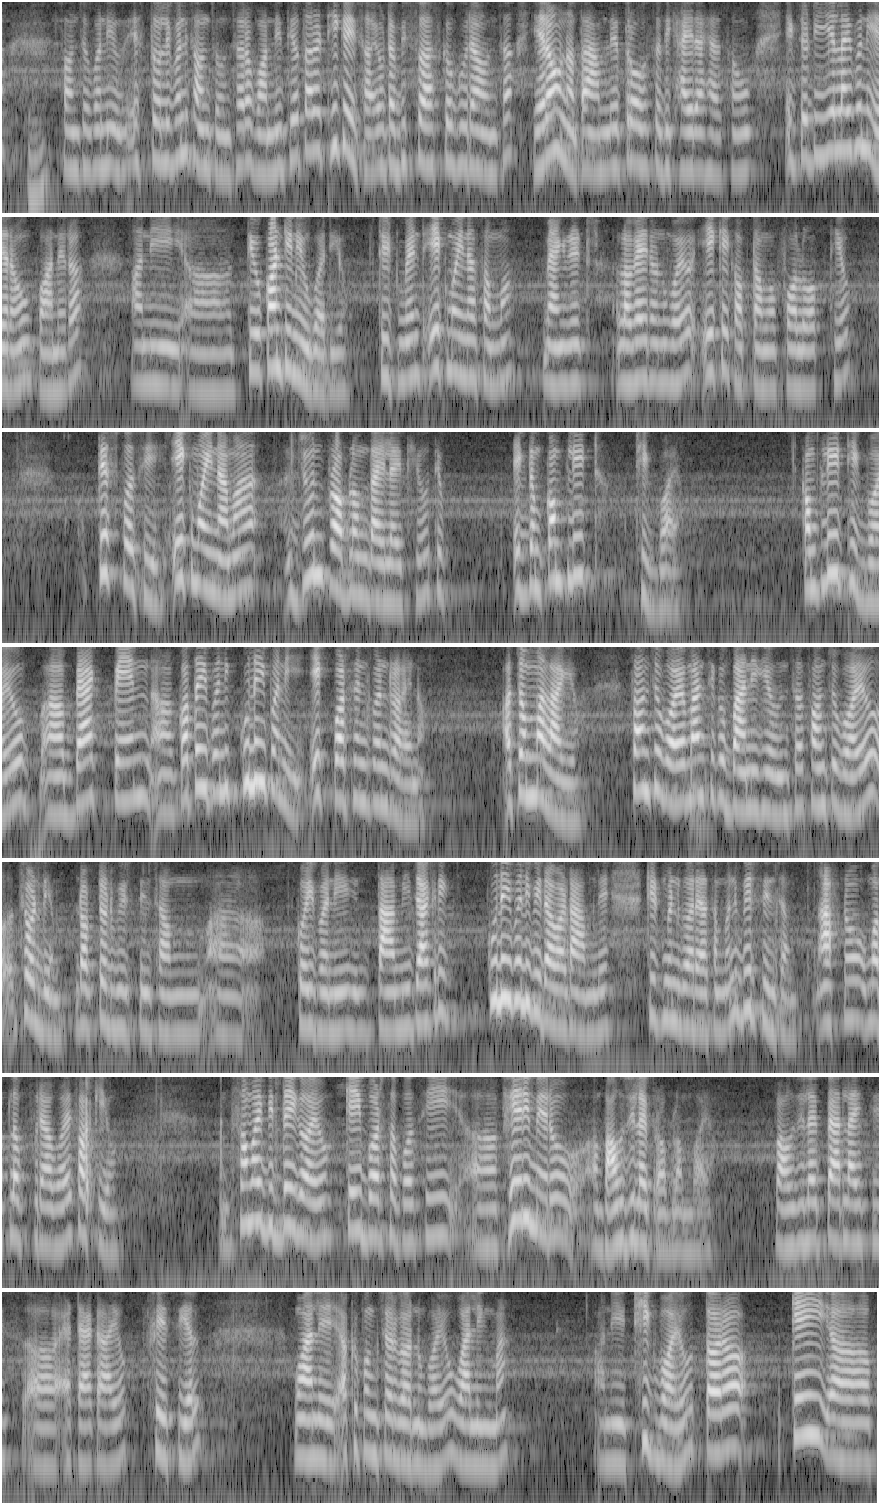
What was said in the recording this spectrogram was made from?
सन्चो पनि यस्तोले पनि सन्चो हुन्छ र भन्ने थियो। तर ठिकै छ। एउटा विश्वासको कुरा हुन्छ। हेरौँ न त। हामीले यत्रो औषधि खाइरहेका छौँ। एकचोटि यसलाई पनि हेरौँ भनेर। अनि त्यो कन्टिन्यू गरियो। ट्रिटमेन्ट एक महिनासम्म म्याग्नेट लगाइरहनु भयो। एक एक हप्तामा फलोअप थियो। त्यसपछि एक महिनामा जुन प्रब्लम दाइलाई थियो त्यो एकदम कम्प्लिट ठिक भयो। कम्प्लिट ठिक भयो। ब्याक पेन कतै पनि कुनै पनि एक पर्सेन्ट पनि रहेन। अचम्म लाग्यो। सन्चो भयो मान्छेको बानी के हुन्छ? सन्चो भयो छोडिदियौँ। डक्टर बिर्सिन्छौँ कोही पनि तामी जाँक्री कुनै पनि विधाबाट हामीले ट्रिटमेन्ट गरेका छौँ भने बिर्सिन्छौँ। आफ्नो मतलब पुरा भयो सकियो। समय बित्दै गयो। केही वर्षपछि फेरि मेरो भाउजूलाई प्रब्लम भयो। भाउजूलाई प्यारालाइसिस एट्याक आयो फेसियल। उहाँले अक्युपङ्क्चर गर्नुभयो वालिङमा। अनि ठिक भयो। तर केही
